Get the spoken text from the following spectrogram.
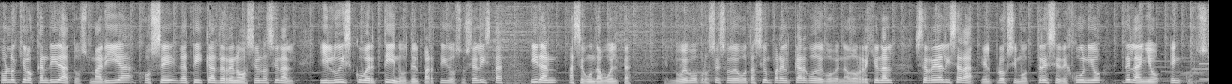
por lo que los candidatos María José Gatica de Renovación Nacional y Luis Cubertino del Partido Socialista irán a segunda vuelta. El nuevo proceso de votación para el cargo de gobernador regional se realizará el próximo 13 de junio del año en curso.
